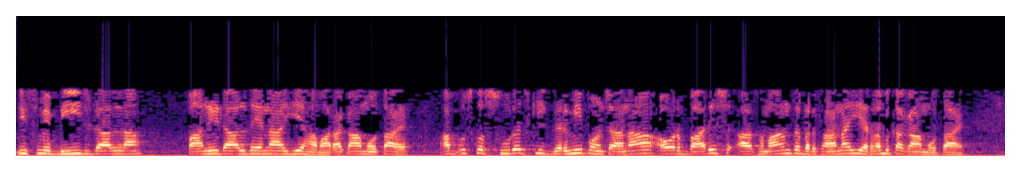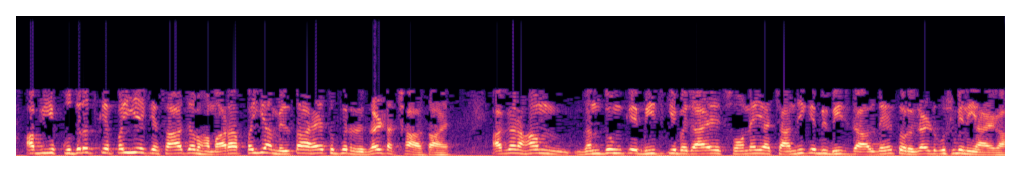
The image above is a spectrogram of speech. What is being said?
اس میں بیج ڈالنا، پانی ڈال دینا، یہ ہمارا کام ہوتا ہے۔ اب اس کو سورج کی گرمی پہنچانا اور بارش آسمان سے برسانا، یہ رب کا کام ہوتا ہے۔ اب یہ قدرت کے پہیے کے ساتھ جب ہمارا پہیا ملتا ہے، تو پھر رزلٹ اچھا آتا ہے۔ اگر ہم گندم کے بیج کی بجائے سونے یا چاندی کے بھی بیج ڈال دیں، تو رزلٹ کچھ بھی نہیں آئے گا۔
